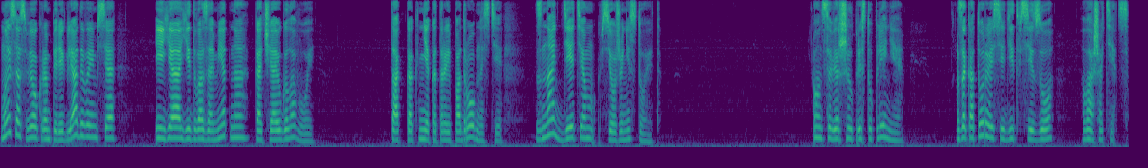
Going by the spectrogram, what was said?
Мы со свекром переглядываемся и я едва заметно качаю головой, так как некоторые подробности знать детям все же не стоит. Он совершил преступление, за которое сидит в СИЗО ваш отец.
